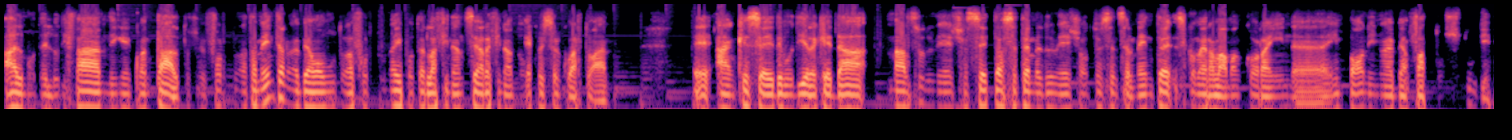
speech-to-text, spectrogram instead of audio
al modello di funding e quant'altro. Cioè, fortunatamente noi abbiamo avuto la fortuna di poterla finanziare fino ad oggi e questo è il quarto anno. Eh, anche se devo dire che da marzo 2017 a settembre 2018 essenzialmente, siccome eravamo ancora in, eh, in Pony, noi abbiamo fatto studi.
